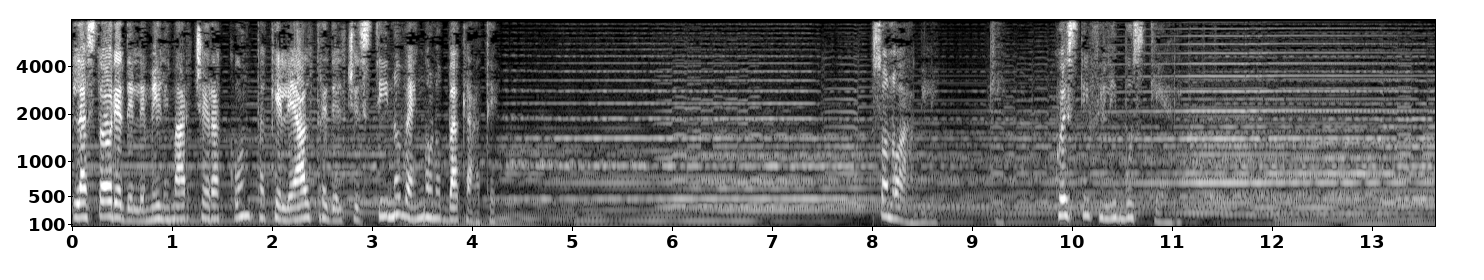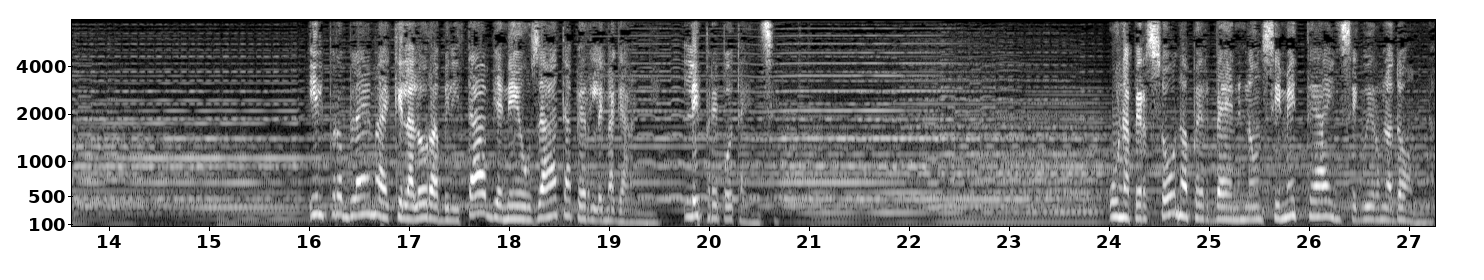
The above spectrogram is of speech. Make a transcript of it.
La storia delle mele marce racconta che le altre del cestino vengono bacate. Sono abili. Chi? Questi filibustieri. Il problema è che la loro abilità viene usata per le magagne, le prepotenze. Una persona per ben non si mette a inseguire una donna.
